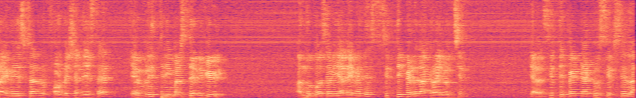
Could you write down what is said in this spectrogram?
ప్రైమ్ మినిస్టర్ ఫౌండేషన్ చేస్తే every three months they review it ఇవాళ ఏమైతే సిద్దిపేట దాకా రైలు వచ్చింది. ఇవాళ Siddipet to Sircilla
